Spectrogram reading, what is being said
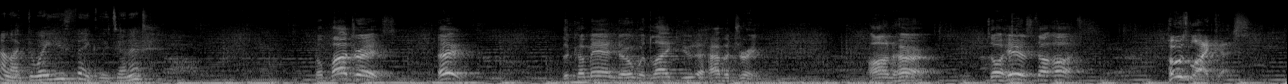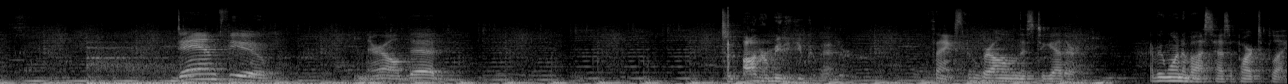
I like the way you think, Lieutenant. Compadres, hey! The commander would like you to have a drink. On her. So here's to us. Who's like us? Damn few. And they're all dead. It's an honor meeting you, Commander. Thanks, but we're all in this together. Every one of us has a part to play.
